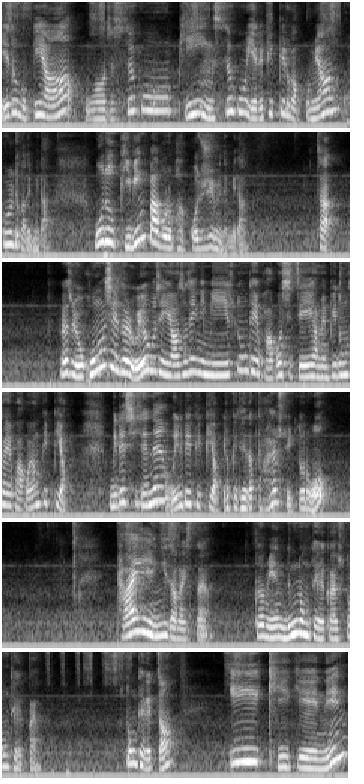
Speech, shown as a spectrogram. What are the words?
얘도 볼게요. was 쓰고 being 쓰고 얘를 pp로 바꾸면 cold가 됩니다. 모두 비빔밥으로 바꿔주시면 됩니다. 자, 그래서 요 공식을 외우세요. 선생님이 수동태의 과거 시제 하면 비동사의 과거형 PP요. 미래 시제는 will be PP요. 이렇게 대답 다 할 수 있도록 by 행위자가 있어요. 그럼 얘는 능동태일까요? 수동태일까요? 수동태겠죠? 이 기계는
